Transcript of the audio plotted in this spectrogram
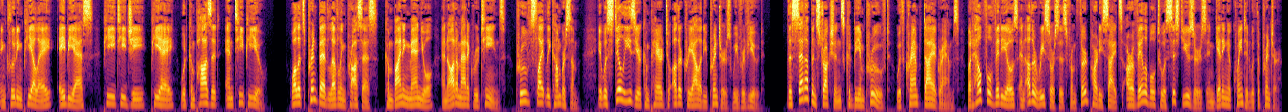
including PLA, ABS, PETG, PA, wood composite, and TPU. While its print bed leveling process, combining manual and automatic routines, proved slightly cumbersome, it was still easier compared to other Creality printers we've reviewed. The setup instructions could be improved with cramped diagrams, but helpful videos and other resources from third-party sites are available to assist users in getting acquainted with the printer.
